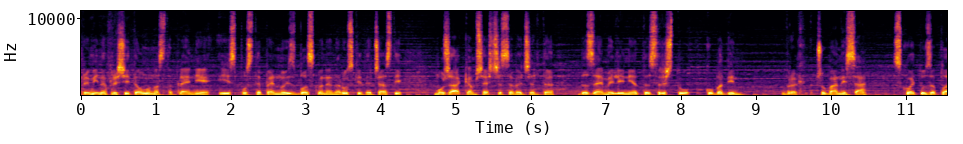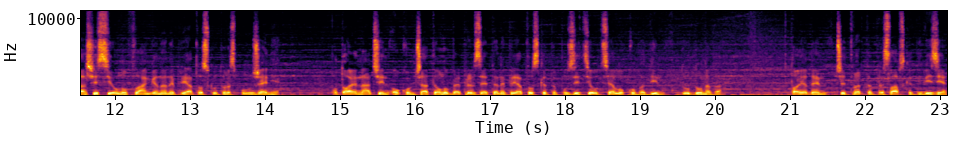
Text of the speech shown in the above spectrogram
премина в решително настъпление и с постепенно изблъскване на руските части можа към 6 часа вечерта да заеме линията срещу Кубадин, връх Чубаниса, с което заплаши силно фланга на неприятелското разположение – По този начин окончателно бе превзета неприятелската позиция от село Кобадин до Дунава. В този ден четвърта Преславска дивизия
